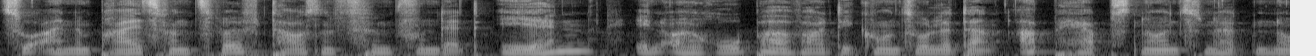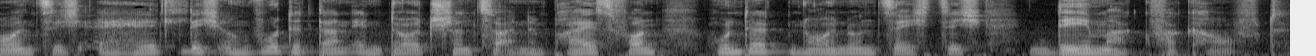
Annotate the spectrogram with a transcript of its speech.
zu einem Preis von 12.500 Yen. In Europa war die Konsole dann ab Herbst 1990 erhältlich und wurde dann in Deutschland zu einem Preis von 169 D-Mark verkauft.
